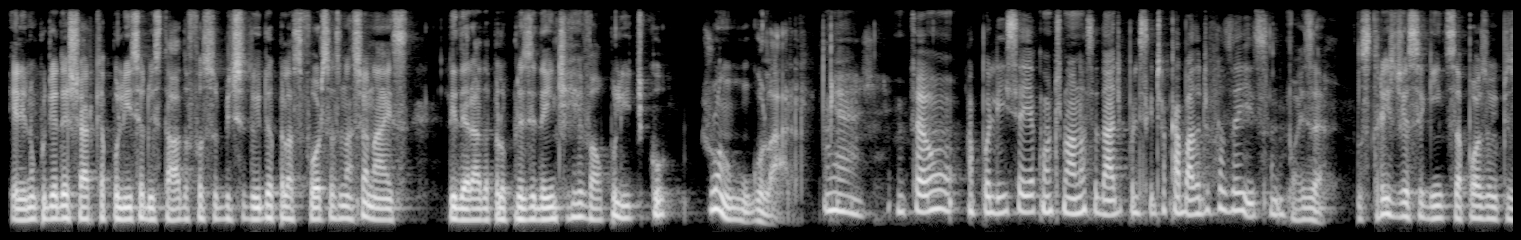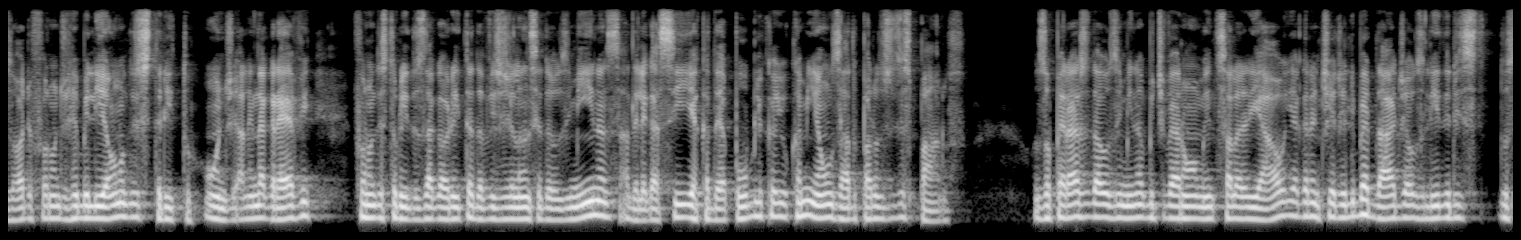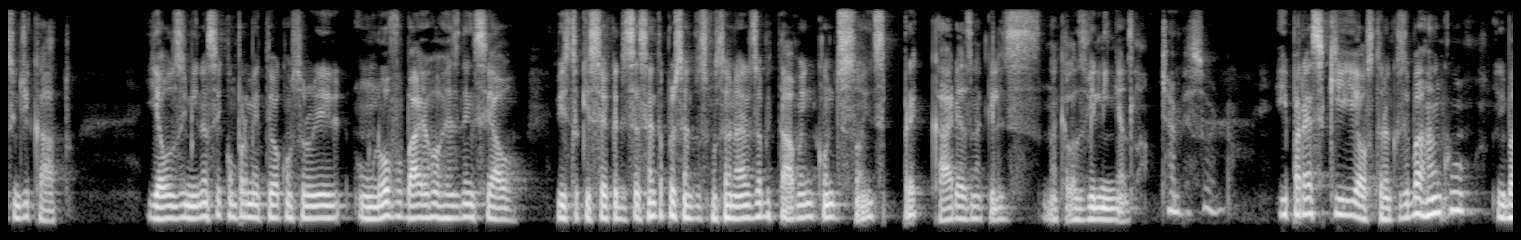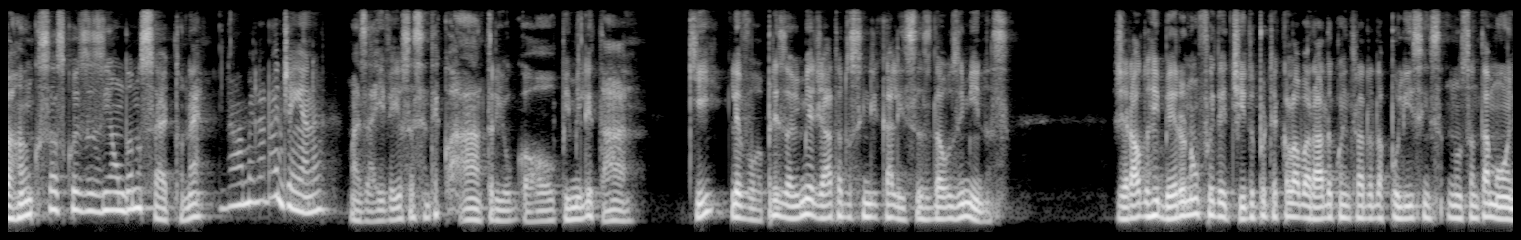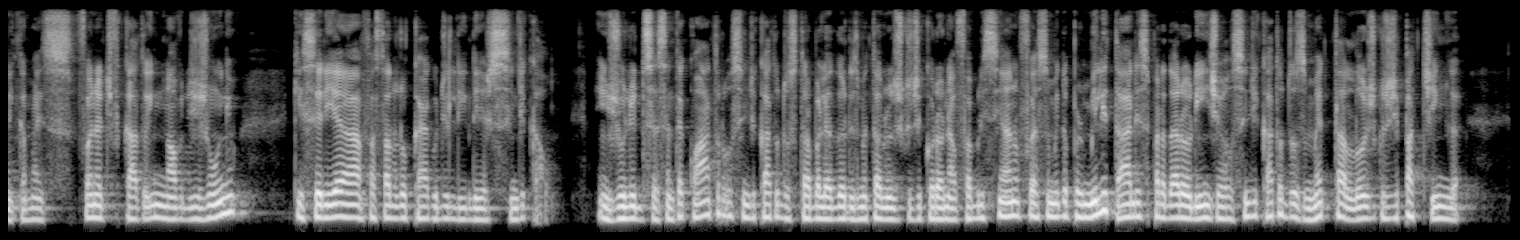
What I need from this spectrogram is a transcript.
Ele não podia deixar que a polícia do estado fosse substituída pelas forças nacionais, liderada pelo presidente e rival político João Goulart. É. Então a polícia ia continuar na cidade, por isso que tinha acabado de fazer isso, né? Pois é. Os três dias seguintes após o episódio foram de rebelião no distrito, onde, além da greve, foram destruídos a gaurita da vigilância da Uzi Minas, a delegacia, a cadeia pública e o caminhão usado para os disparos. Os operários da Uzi Minas obtiveram um aumento salarial e a garantia de liberdade aos líderes do sindicato. E a Uzi Minas se comprometeu a construir um novo bairro residencial, visto que cerca de 60% dos funcionários habitavam em condições precárias naqueles, naquelas vilinhas lá. Que absurdo. E parece que aos trancos e, barranco, e barrancos as coisas iam dando certo, né? Dá uma melhoradinha, né? Mas aí veio o 64 e o golpe militar, que levou à prisão imediata dos sindicalistas da Uzi Minas. Geraldo Ribeiro não foi detido por ter colaborado com a entrada da polícia em- no Santa Mônica, mas foi notificado em 9 de junho que seria afastado do cargo de líder sindical. Em julho de 64, o Sindicato dos Trabalhadores Metalúrgicos de Coronel Fabriciano foi assumido por militares para dar origem ao Sindicato dos Metalúrgicos de Patinga,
